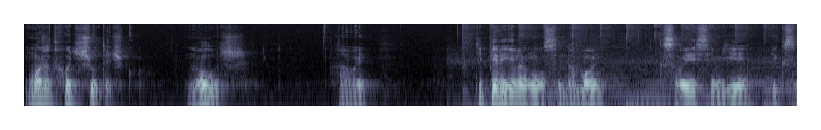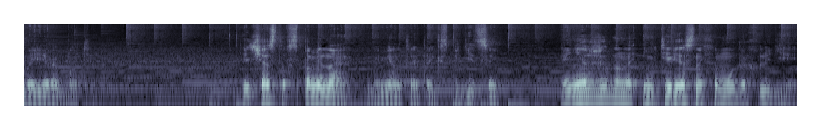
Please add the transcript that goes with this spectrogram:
Может, хоть чуточку, но лучше. А вы? Теперь я вернулся домой, к своей семье и к своей работе. Я часто вспоминаю моменты этой экспедиции и неожиданно интересных и мудрых людей,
